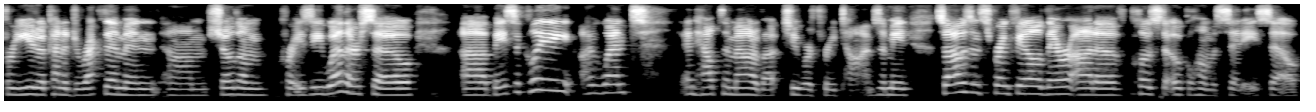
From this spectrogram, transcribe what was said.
for you to kind of direct them and um, show them crazy weather so uh, basically i went and helped them out about two or three times. I mean, so I was in Springfield, they were out of close to Oklahoma City. So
